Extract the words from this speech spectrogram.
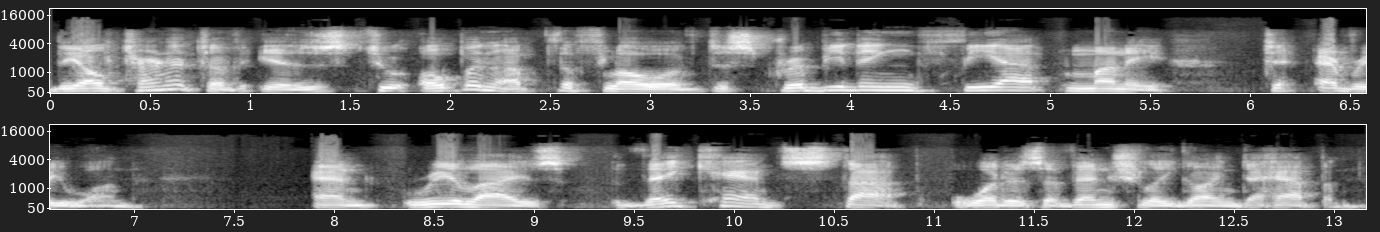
The alternative is to open up the flow of distributing fiat money to everyone and realize they can't stop what is eventually going to happen.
